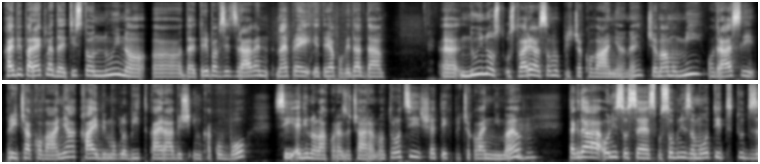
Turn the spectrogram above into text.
Kaj bi pa rekla, da je tisto nujno, uh, da je treba vzeti zraven? Najprej je treba povedati, da uh, nujnost ustvarjajo samo pričakovanja. Ne? Če imamo mi, odrasli, pričakovanja, kaj bi moglo biti, kaj rabiš in kako bo, si edino lahko razočaran. Otroci še teh pričakovanj nimajo. Mhm. Tako da oni so se sposobni zamotiti tudi z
